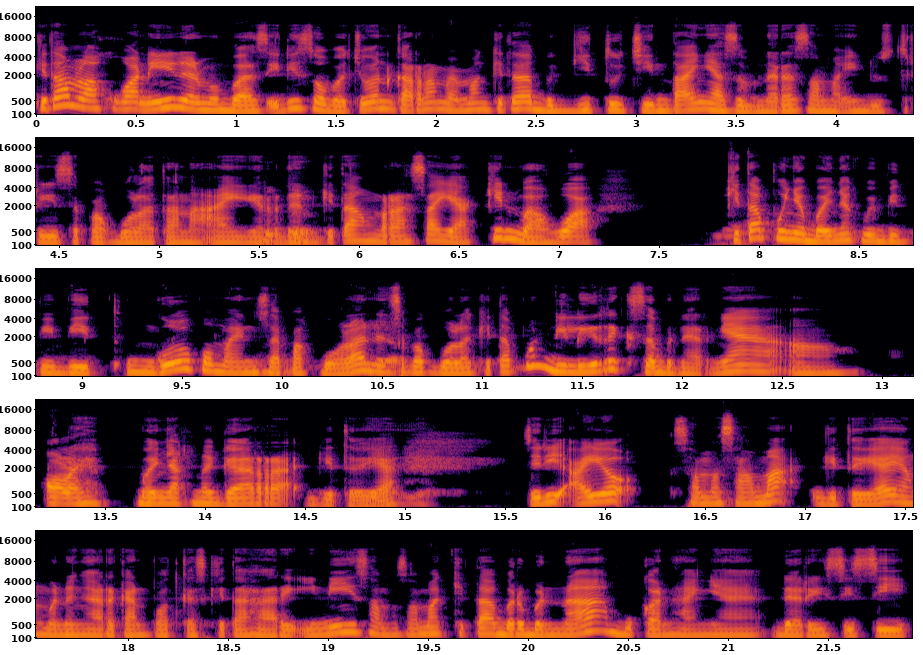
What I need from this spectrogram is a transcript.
Kita melakukan ini dan membahas ini Sobat Cuan karena memang kita begitu cintanya sebenarnya sama industri sepak bola tanah air dan Betul. kita merasa yakin bahwa kita punya banyak bibit-bibit unggul pemain sepak bola dan Yap. sepak bola kita pun dilirik sebenarnya eh, oleh banyak negara gitu ya. Iya, iya. Jadi ayo sama-sama gitu ya yang mendengarkan podcast kita hari ini sama-sama kita berbenah bukan hanya dari sisi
